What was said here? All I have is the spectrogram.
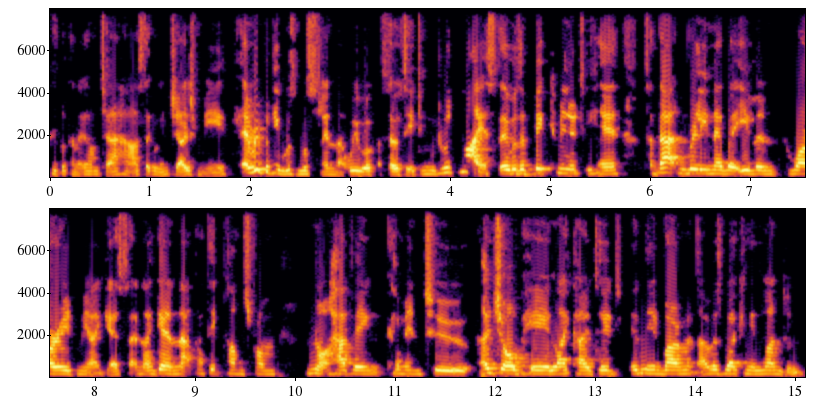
people are going to come to our house, they're going to judge me. Everybody was Muslim that we were associating, which was nice. There was a big community here. So that really never even worried me, I guess. And again, that I think comes from not having come into a job here like I did in the environment I was working in London.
